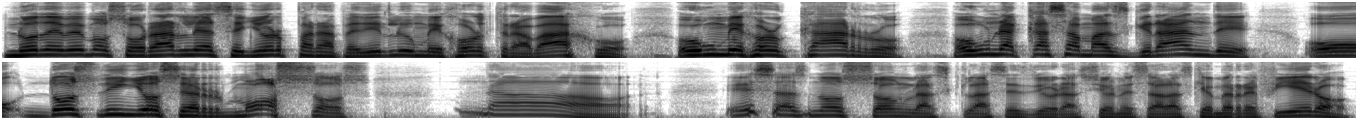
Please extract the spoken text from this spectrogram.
No debemos orarle al Señor para pedirle un mejor trabajo, o un mejor carro, o una casa más grande, o dos niños hermosos. No, esas no son las clases de oraciones a las que me refiero.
